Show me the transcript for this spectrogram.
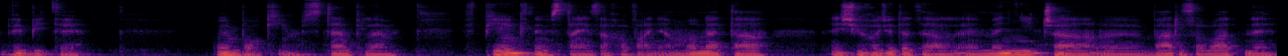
wybity głębokim stemplem, w pięknym stanie zachowania. Moneta, jeśli chodzi o detal e, mennicza, e, bardzo ładny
